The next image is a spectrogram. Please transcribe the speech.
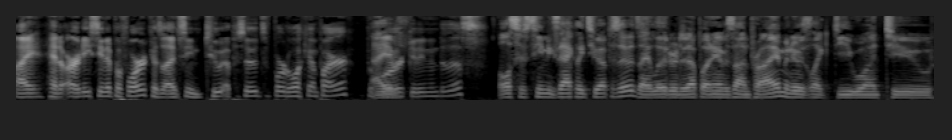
I had already seen it before because I've seen two episodes of Boardwalk Empire before I've- getting into this. Also seen exactly two episodes. I loaded it up on Amazon Prime, and it was like, "Do you want to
